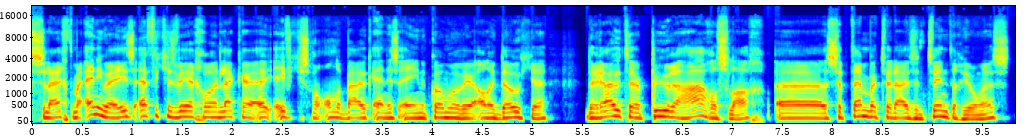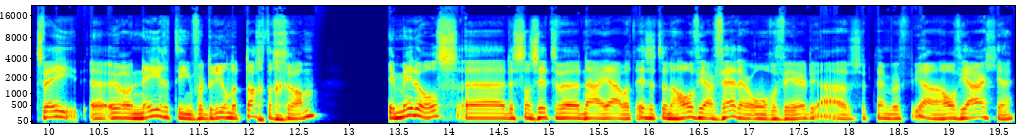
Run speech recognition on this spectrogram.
slecht. Maar anyways, eventjes weer gewoon lekker, eventjes gewoon onderbuik N is één. Dan komen we weer anekdootje. De Ruiter pure hagelslag. Uh, september 2020, jongens. 2,19 euro voor 380 gram. Inmiddels, uh, dus dan zitten we, nou ja, wat is het, een half jaar verder ongeveer. Ja, september, ja, een half jaartje.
